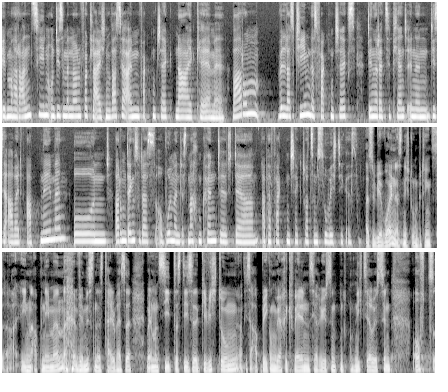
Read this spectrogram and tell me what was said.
eben heranziehen und diese miteinander vergleichen, was ja einem Faktencheck nahe käme. Warum will das Team des Faktenchecks den RezipientInnen diese Arbeit abnehmen? Und warum denkst du, dass, obwohl man das machen könnte, der Upper Faktencheck trotzdem so wichtig ist? Also wir wollen es nicht unbedingt äh, ihnen abnehmen. Wir müssen es teilweise, weil man sieht, dass diese Gewichtung, diese Abwägung, welche Quellen seriös sind und nicht seriös sind, oft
